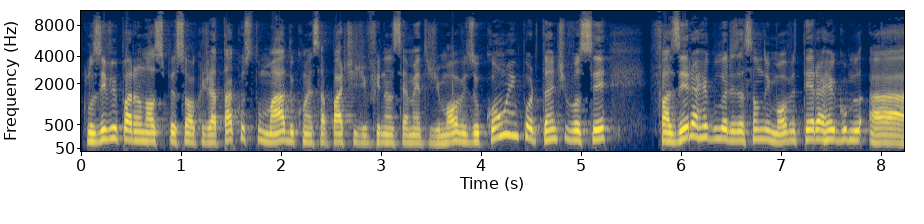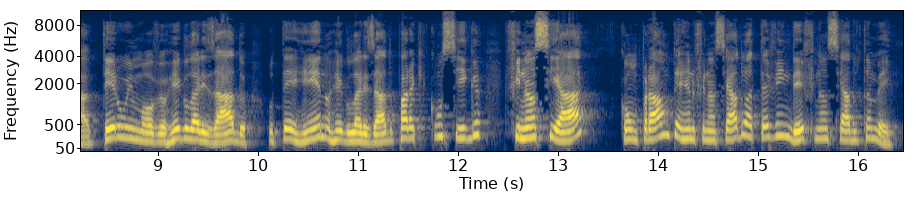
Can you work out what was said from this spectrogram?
inclusive para o nosso pessoal que já está acostumado com essa parte de financiamento de imóveis, o quão é importante você fazer a regularização do imóvel, ter, a, a, ter o imóvel regularizado, o terreno regularizado, para que consiga financiar, comprar um terreno financiado ou até vender financiado também.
